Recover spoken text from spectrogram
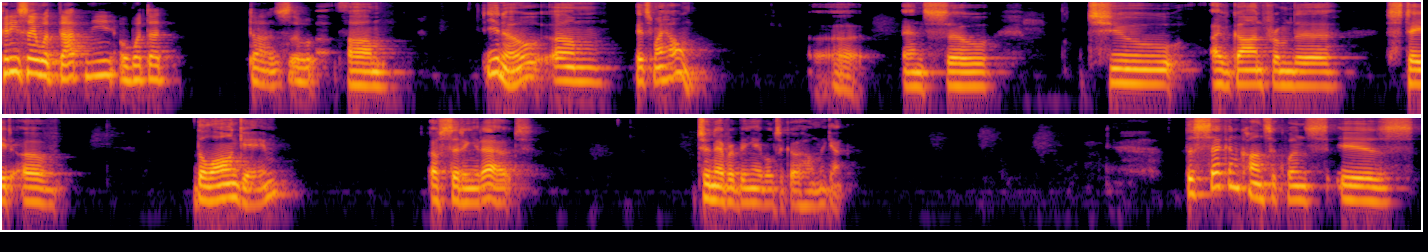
Can you say what that means or what that does? Um, you know, um, it's my home. Uh, and so to, I've gone from the state of the long game of sitting it out to never being able to go home again. The second consequence is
